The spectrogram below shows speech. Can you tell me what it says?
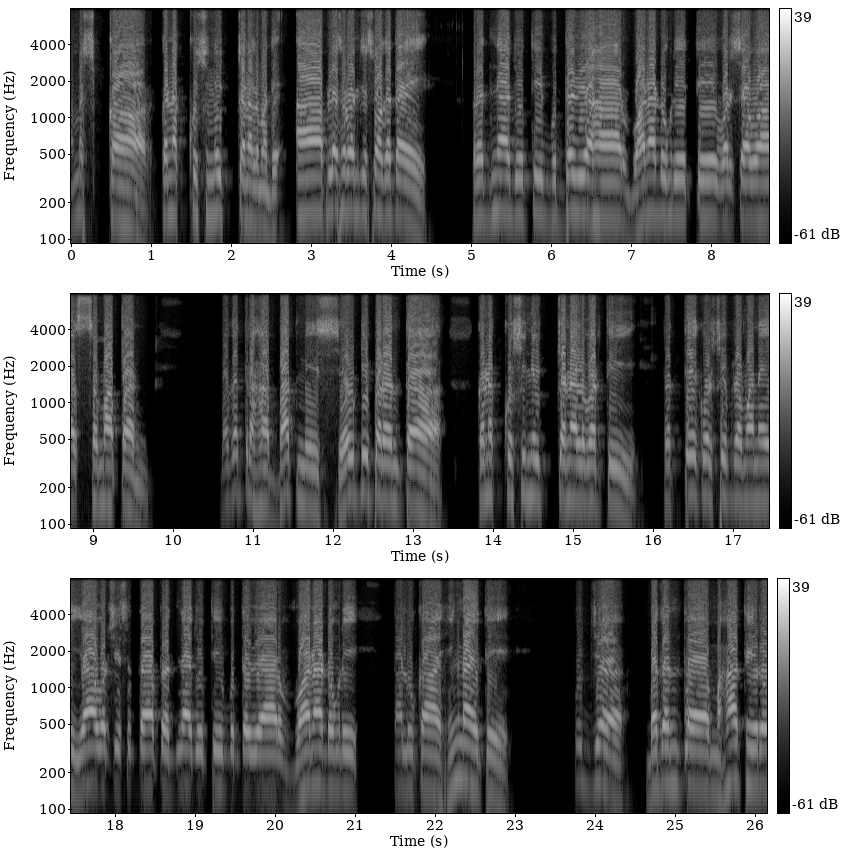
नमस्कार. कनक खुशी न्यूज चॅनलमध्ये आपल्या सर्वांचे स्वागत आहे. प्रज्ञा ज्योती बुद्ध विहार वानाडोंगरी येथे वर्षावास समापन. बघत रहा बातमी शेवटीपर्यंत. कनक खुशी न्यूज चॅनल वरती प्रत्येक वर्षीप्रमाणे या वर्षी सुद्धा प्रज्ञा ज्योती बुद्ध विहार वानाडोंगरी तालुका हिंगणा येथे पूज्य बदंत महाथेरो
